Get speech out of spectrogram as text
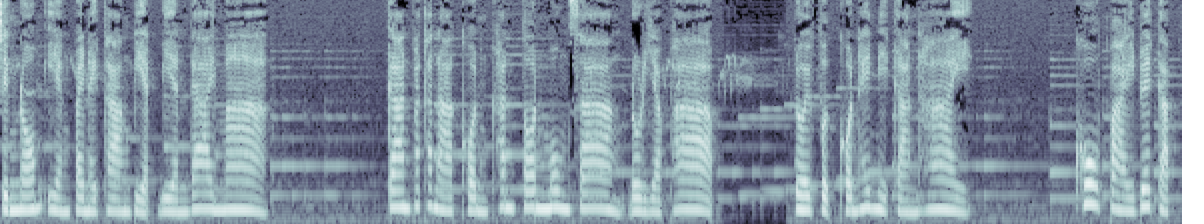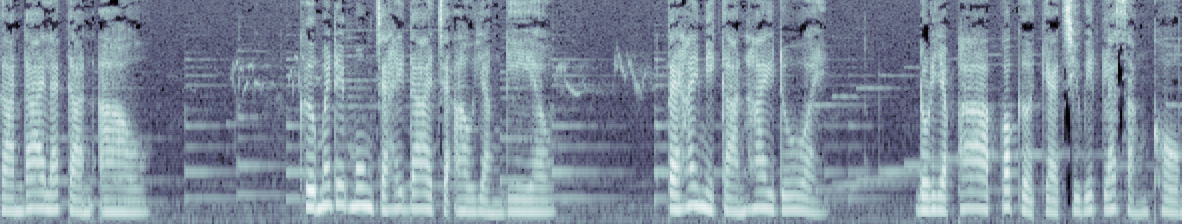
จึงโน้มเอียงไปในทางเบียดเบียนได้มาก การพัฒนาคนขั้นต้นมุ่งสร้างดุลยภาพ โดยฝึกคนให้มีการให้ คู่ไปด้วยกับการได้และการเอา คือไม่ได้มุ่งจะให้ได้จะเอาอย่างเดียว แต่ให้มีการให้ด้วย ดุลยภาพก็เกิดแก่ชีวิตและสังคม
